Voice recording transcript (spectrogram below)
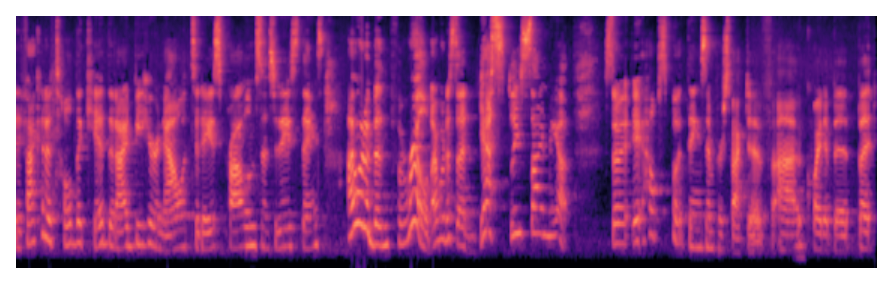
if i could have told the kid that i'd be here now with today's problems and today's things i would have been thrilled. I would have said yes please sign me up. So it helps put things in perspective uh, quite a bit but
